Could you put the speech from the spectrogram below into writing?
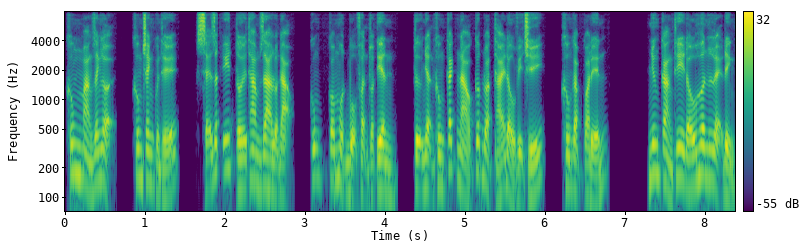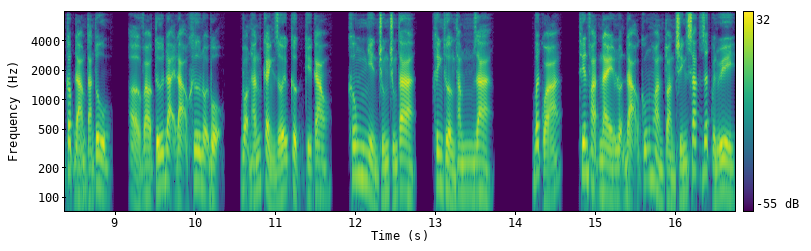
không màng danh lợi, không tranh quyền thế, sẽ rất ít tới tham gia luận đạo, cũng có một bộ phận thuật tiên, tự nhận không cách nào cướp đoạt thái đầu vị trí, không gặp qua đến. Nhưng càng thi đấu hơn lệ đỉnh cấp đám tán tu, ở vào tứ đại đạo khư nội bộ, bọn hắn cảnh giới cực kỳ cao, không nhìn chúng chúng ta, khinh thường tham gia. Bất quá, thiên phạt này luận đạo cũng hoàn toàn chính xác rất quyền uy,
